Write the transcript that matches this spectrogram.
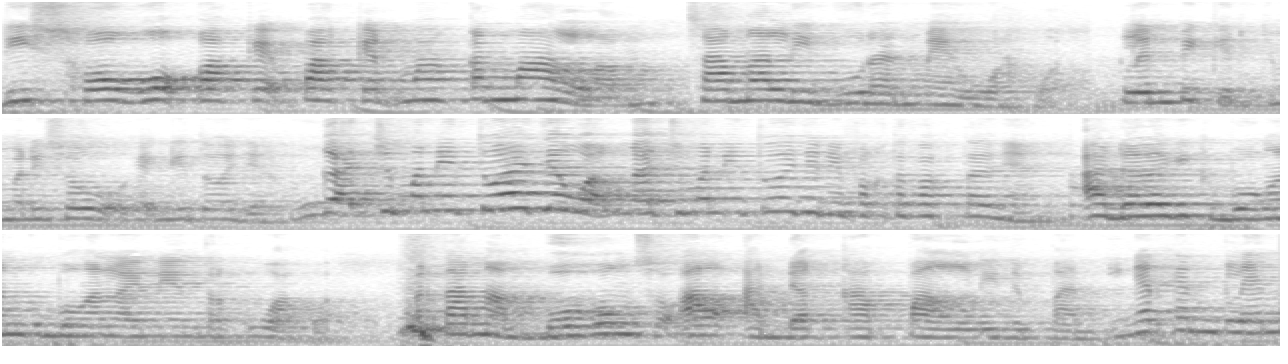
Disogok pakai paket makan malam sama liburan mewah, Wak kalian pikir cuma disogok kayak gitu aja? Nggak cuma itu aja wak. Nggak cuma itu aja nih fakta-faktanya. Ada lagi kebohongan-kebohongan lainnya yang terkuak wak. Pertama bohong soal ada kapal di depan. Ingat kan kalian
